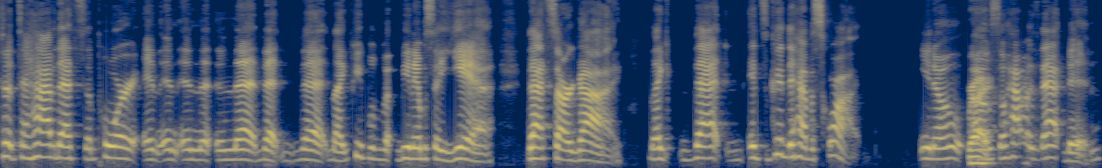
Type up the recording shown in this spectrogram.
to, to have that support and and and, and that that that like people being able to say yeah that's our guy. Like that it's good to have a squad you know? Right. Um, so how has that been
